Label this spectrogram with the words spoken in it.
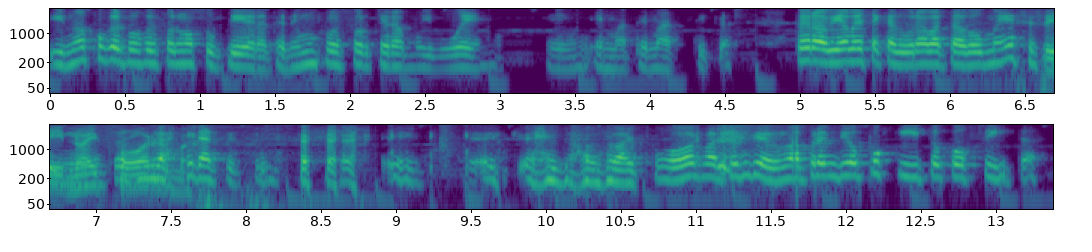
y no es porque el profesor no supiera, teníamos un profesor que era muy bueno en, matemáticas, pero había veces que duraba hasta dos meses. Sí, no hay forma. Eh, eh, eh, no, hay forma, Uno aprendió poquito, cositas,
